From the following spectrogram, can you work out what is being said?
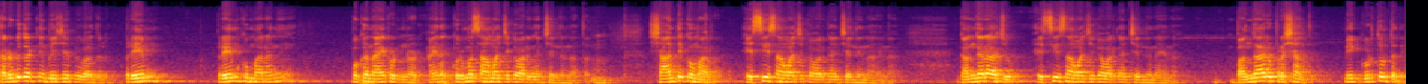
కరుడుగట్టిన బీజేపీ వాదులు. ప్రేమ్ ప్రేమ్ కుమార్ అని ఒక నాయకుడు ఉన్నాడు. ఆయన కుర్మ సామాజిక వర్గం చెందిన అతను. శాంతి కుమార్ ఎస్సీ సామాజిక వర్గం చెందిన ఆయన. గంగరాజు ఎస్సీ సామాజిక వర్గం చెందిన ఆయన. బంగారు ప్రశాంత్ మీకు గుర్తుంటుంది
